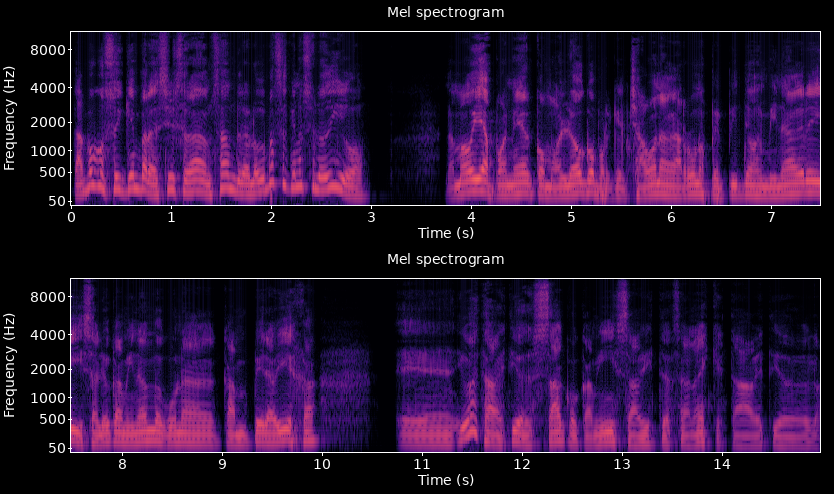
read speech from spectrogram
tampoco soy quien para decírselo a Adam Sandler lo que pasa es que no se lo digo no me voy a poner como loco porque el chabón agarró unos pepitos en vinagre y salió caminando con una campera vieja eh, igual estaba vestido de saco, camisa, ¿viste? O sea, no es que estaba vestido de...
